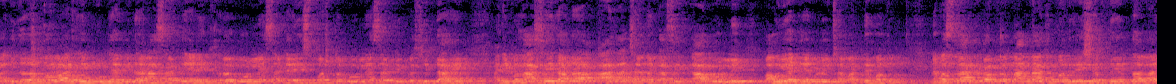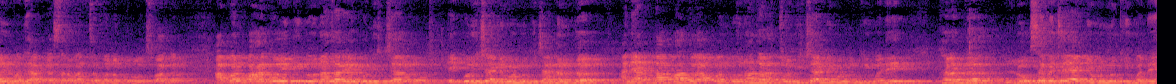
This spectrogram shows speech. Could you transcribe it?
अजितदादा पवार हे मोठ्या विधानासाठी आणि खरं बोलण्यासाठी आणि स्पष्ट बोलण्यासाठी प्रसिद्ध आहे. आणि मग असे दादा आज अचानक असे का बोलले? पाहूयात या व्हिडिओच्या माध्यमातून. नमस्कार मी डॉक्टर नागराज मगरे शब्द योद्धा लाईव्हमध्ये आपल्या सर्वांचं मनपूर्वक स्वागत. आपण पाहतोय की दोन हजार एकोणीसच्या एकोणीसच्या निवडणुकीच्या नंतर आणि आता पाहतोय आपण दोन हजार चोवीसच्या निवडणुकीमध्ये. खरं तर लोकसभेच्या या निवडणुकीमध्ये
